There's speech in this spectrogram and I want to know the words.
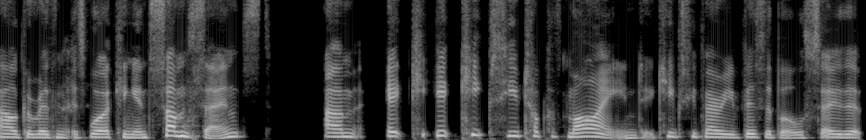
algorithm is working in some sense, um, it it keeps you top of mind. It keeps you very visible, so that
